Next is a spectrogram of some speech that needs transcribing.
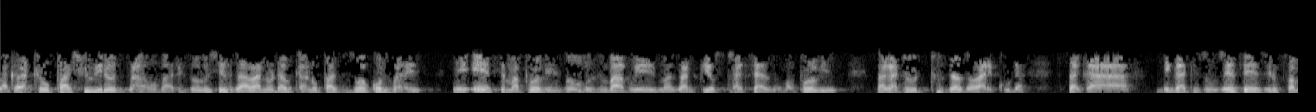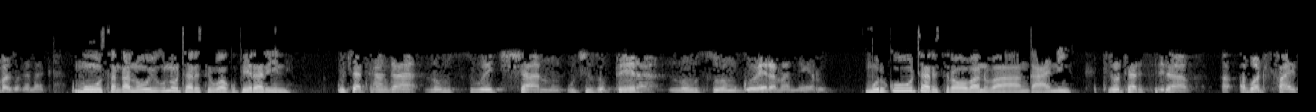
vakatopa shuviro dzavo maresolutions avanoda kuti anopasiswa conference e, ese maprovince omuzimbabwe mazanup of structures maprovince vakatotudza zvavari kuda. Saka ndingati zvinhu zvese zviri kufamba zvakanaka. Musangano uyu unotarisirwa kupera rini? Uchatanga nomusi wechishanu uchizopera nomusi wemugovera manheru. Muri kutarisirawo vanhu vangani? Tinotarisira about five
